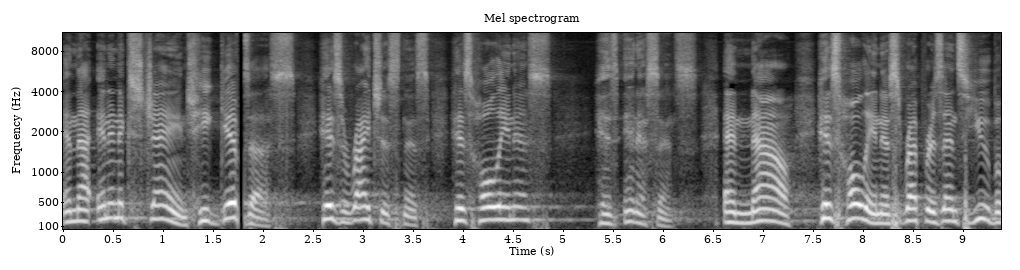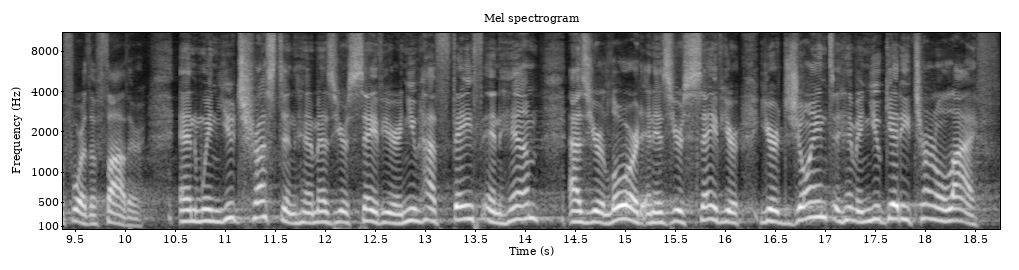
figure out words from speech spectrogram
And that in an exchange, He gives us His righteousness, His holiness, his innocence. And now his holiness represents you before the Father. And when you trust in him as your Savior and you have faith in him as your Lord and as your Savior, you're joined to him and you get eternal life.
